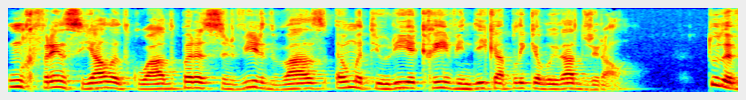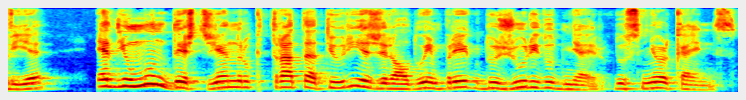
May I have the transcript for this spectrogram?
um referencial adequado para servir de base a uma teoria que reivindica a aplicabilidade geral. Todavia, é de um mundo deste género que trata a teoria geral do emprego, do juro e do dinheiro, do Sr. Keynes,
